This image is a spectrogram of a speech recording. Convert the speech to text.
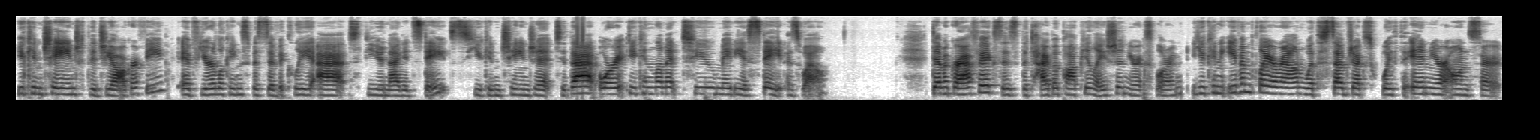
You can change the geography. If you're looking specifically at the United States, you can change it to that, or you can limit to maybe a state as well. Demographics is the type of population you're exploring. You can even play around with subjects within your own search.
